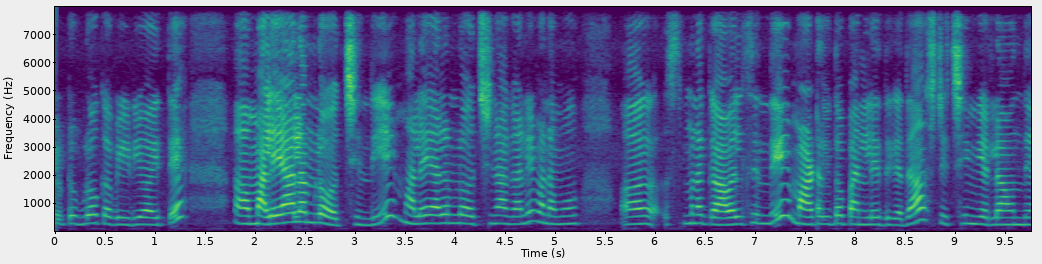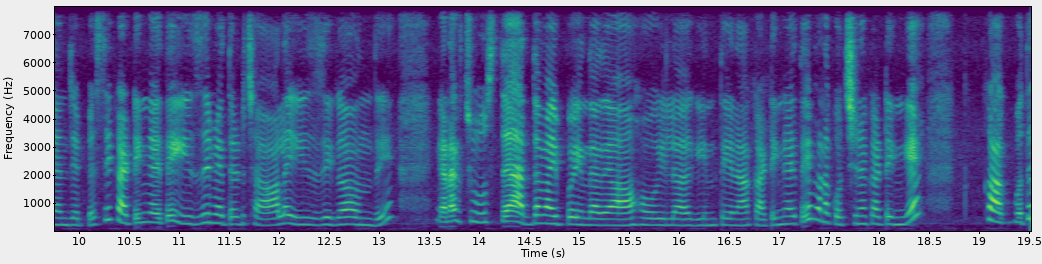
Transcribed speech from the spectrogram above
యూట్యూబ్లో ఒక వీడియో అయితే మలయాళంలో వచ్చింది. మలయాళంలో వచ్చినా కానీ మనము మనకు కావాల్సింది మాటలతో పని లేదు కదా స్టిచ్చింగ్ ఎలా ఉంది అని చెప్పేసి కటింగ్ అయితే ఈజీ మెథడ్ చాలా ఈజీగా ఉంది. ఇంకా నాకు చూస్తే అర్థమైపోయింది అది. ఆహో ఇలాగ ఇంతేనా? కటింగ్ అయితే మనకు వచ్చిన కటింగే కాకపోతే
